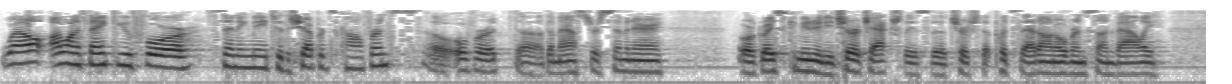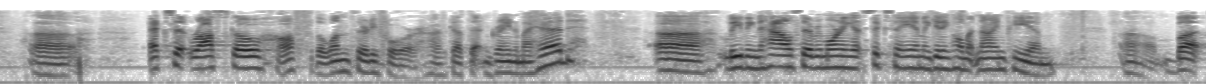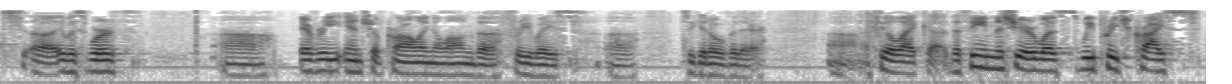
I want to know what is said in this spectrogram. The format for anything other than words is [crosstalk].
Well, I want to thank you for sending me to the Shepherds Conference uh, over at uh, the Master's Seminary, or Grace Community Church, actually, is the church that puts that on over in Sun Valley. Uh, exit Roscoe off the 134. I've got that ingrained in my head. Uh, leaving the house every morning at 6 a.m. and getting home at 9 p.m. Uh, but uh, it was worth uh, every inch of crawling along the freeways uh, to get over there. Uh, I feel like uh, the theme this year was We Preach Christ.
